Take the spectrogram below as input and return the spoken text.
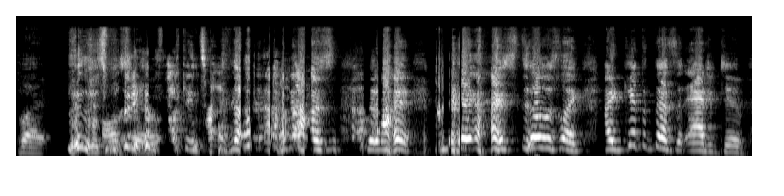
but that's plenty Also- of fucking I, time. thought, I, was, I, I, still was like, I get that that's an adjective,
